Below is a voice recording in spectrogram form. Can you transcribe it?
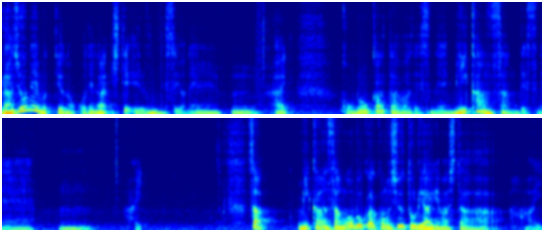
ラジオネームっていうのをお願いしているんですよね。うん。はい。この方はですねみかんさんですね。うん。はい。さあみかんさんを僕は今週取り上げました。はい、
